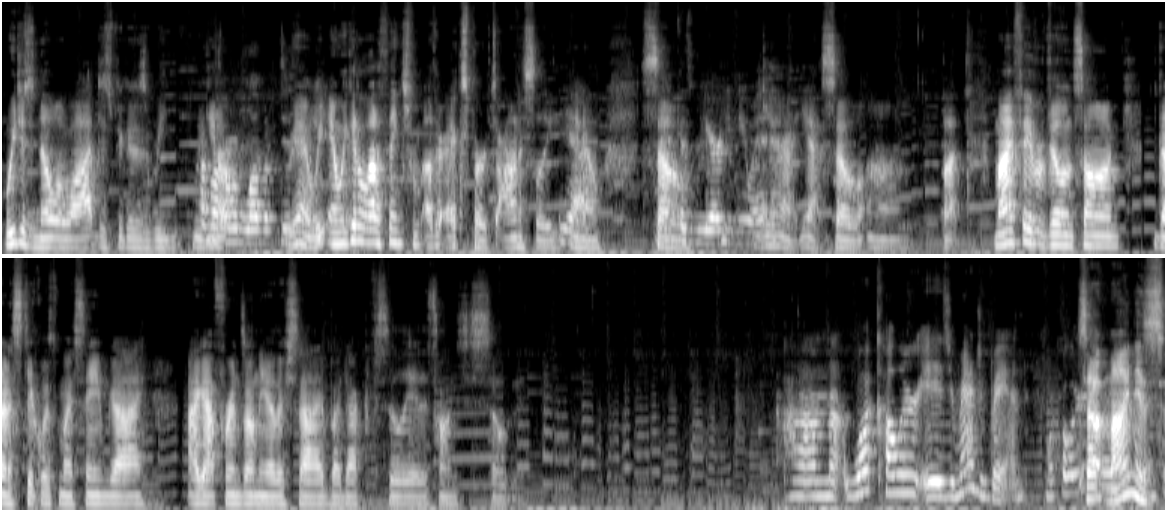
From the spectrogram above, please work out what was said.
We just know a lot just because we we Of get our a, own love of Disney. yeah we and we get a lot of things from other experts. Honestly, you know. So because we already knew it. yeah, yeah. So, um, but my favorite villain song, gonna stick with my same guy. I got friends on the other side by Dr. Facilier. That song is just so good. Um, what color is your magic band? What color? So your magic mine band? is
